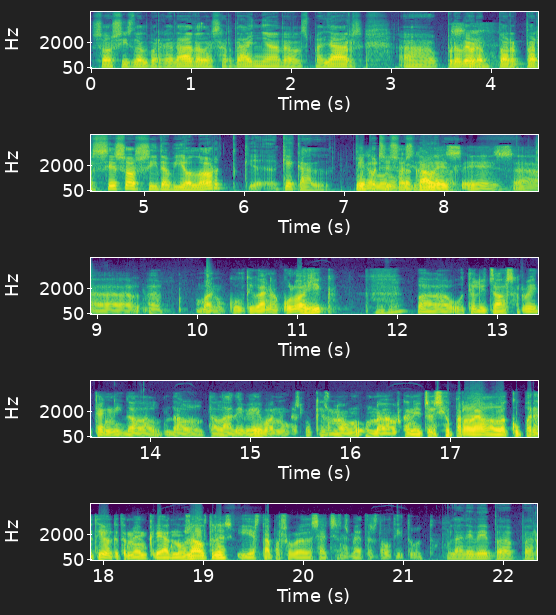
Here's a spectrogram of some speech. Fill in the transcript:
socis del Berguedà, de la Cerdanya, dels Pallars, uh, però a veure, sí. per, per ser soci de Biolord, què, cal? Qui Mira, el que cal és, és uh, uh, bueno, cultivant ecològic, uh -huh. uh, utilitzar el servei tècnic del, del, de l'ADB, bueno, que és, que és una, una organització paral·lela a la cooperativa que també hem creat nosaltres i està per sobre de 700 metres d'altitud. L'ADB, per, per,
